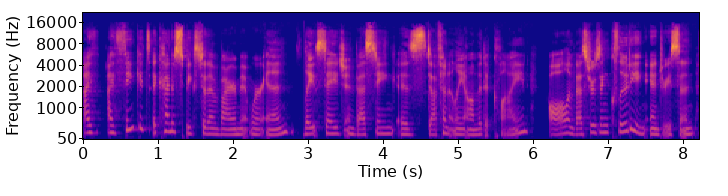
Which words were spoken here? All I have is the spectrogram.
I, I think it kind of speaks to the environment we're in. Late stage investing is definitely on the decline. All investors, including Andreessen,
